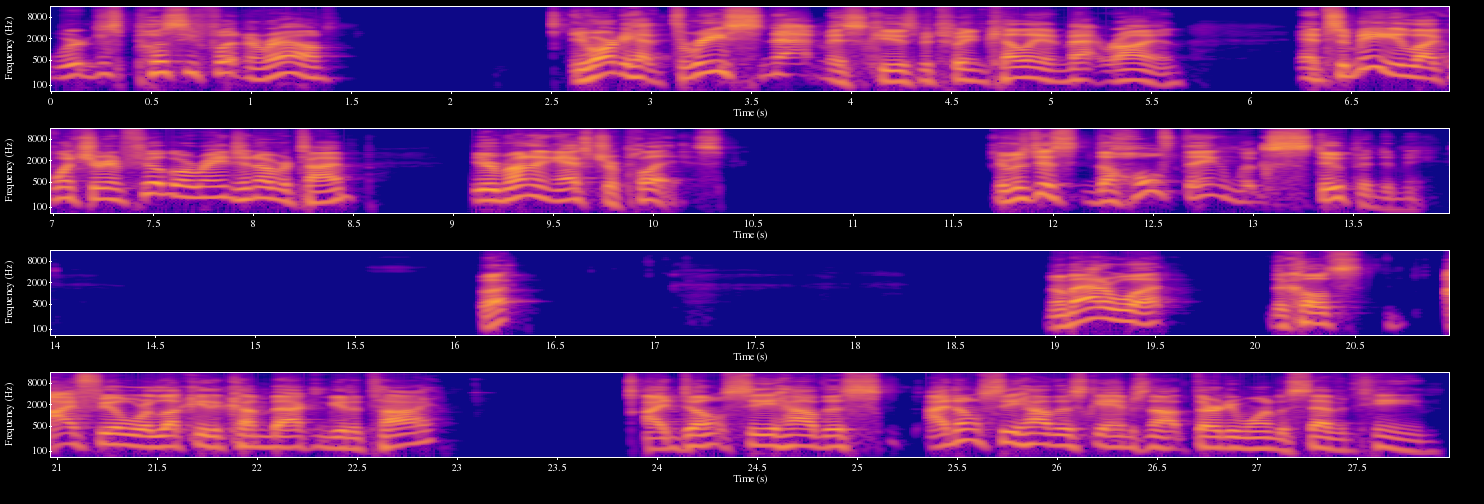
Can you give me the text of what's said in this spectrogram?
we're just pussyfooting around. You've already had three snap miscues between Kelly and Matt Ryan. And to me, like once you're in field goal range in overtime, you're running extra plays. It was just the whole thing looks stupid to me. But no matter what, the Colts, I feel we're lucky to come back and get a tie. I don't see how this I don't see how this game's not 31 to 17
